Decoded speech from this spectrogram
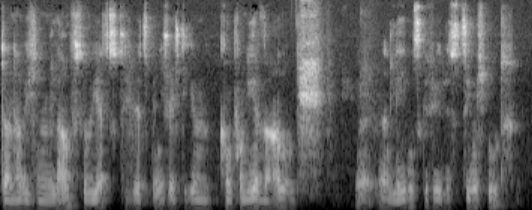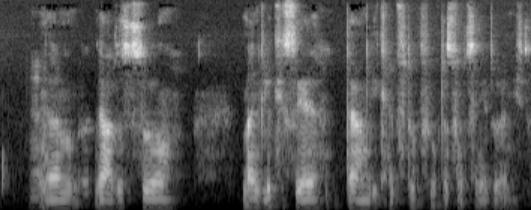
dann habe ich einen Lauf, so wie jetzt. Jetzt bin ich richtig im Komponierwahn und mein Lebensgefühl ist ziemlich gut. Ja, ähm, ja das ist so, mein Glück ist sehr daran geknüpft, ob, ob das funktioniert oder nicht.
